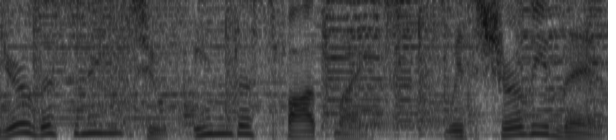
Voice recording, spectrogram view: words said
You're listening to In the Spotlight with Shirley Lin.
